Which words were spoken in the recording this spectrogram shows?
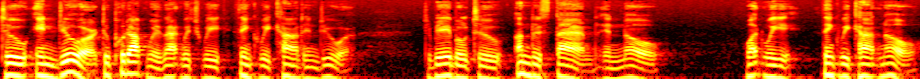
to endure, to put up with that which we think we can't endure, to be able to understand and know what we think we can't know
